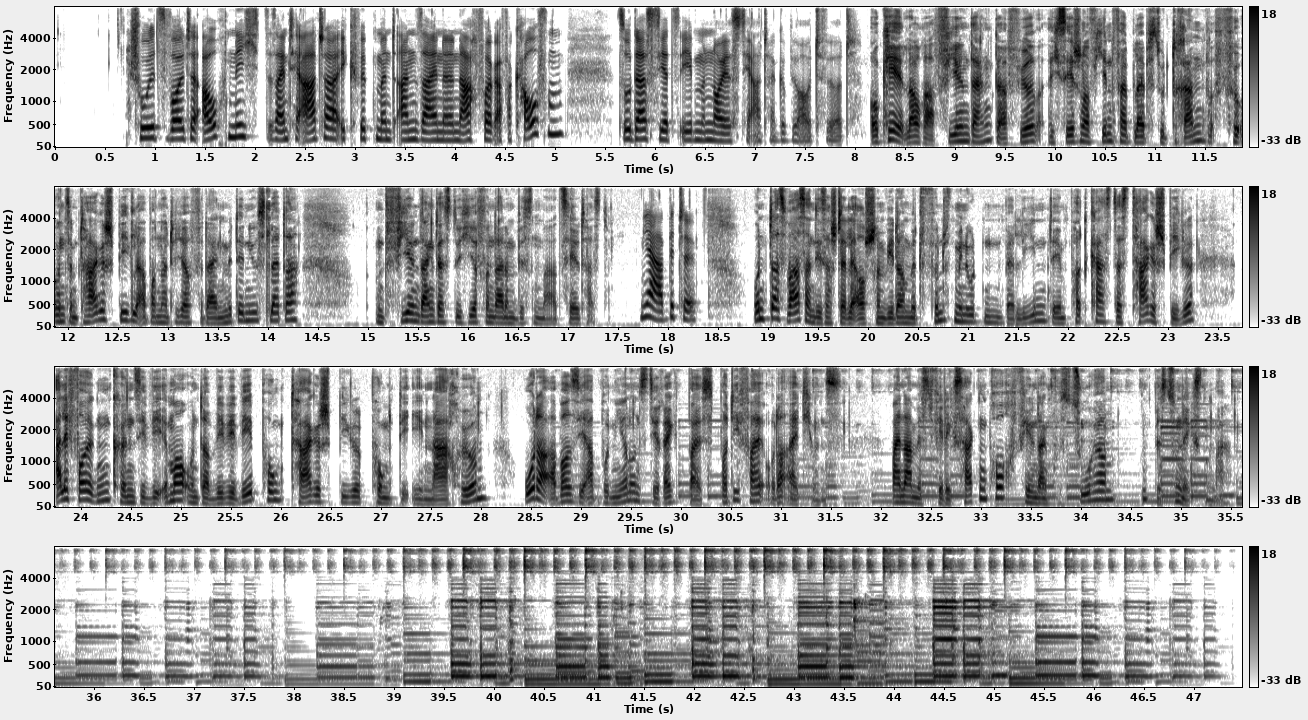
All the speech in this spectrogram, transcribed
Schulz wollte auch nicht sein Theaterequipment an seine Nachfolger verkaufen, sodass jetzt eben ein neues Theater gebaut wird. Okay, Laura, vielen Dank dafür. Ich sehe schon, auf jeden Fall bleibst du dran für uns im Tagesspiegel, aber natürlich auch für deinen Mitte-Newsletter. Und vielen Dank, dass du hier von deinem Wissen mal erzählt hast. Ja, bitte. Und das war's an dieser Stelle auch schon wieder mit 5 Minuten Berlin, dem Podcast des Tagesspiegel. Alle Folgen können Sie wie immer unter www.tagesspiegel.de nachhören oder aber Sie abonnieren uns direkt bei Spotify oder iTunes. Mein Name ist Felix Hackenbruch, vielen Dank fürs Zuhören und bis zum nächsten Mal.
